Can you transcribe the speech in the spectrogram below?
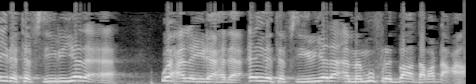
eyda tafsiiriyada ah waxaa la yidhaahdaa eyda tafsiiriyada ama mufrad baa daba dhaca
